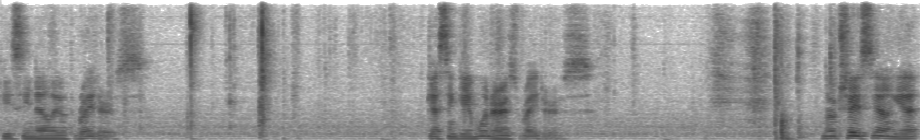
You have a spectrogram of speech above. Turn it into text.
PC Nelly with Raiders. Guessing game winners, Raiders. No Chase Young yet.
